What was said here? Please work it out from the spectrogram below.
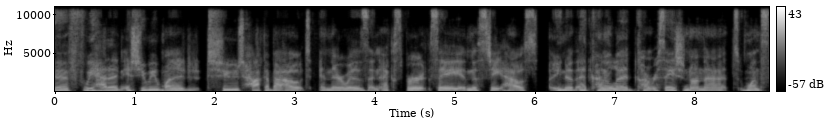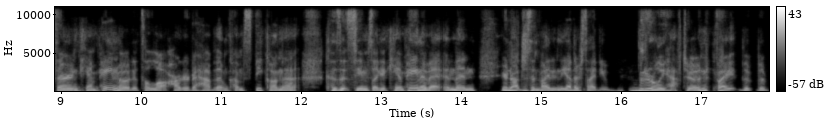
if we had an issue we wanted to talk about and there was an expert say in the state house you know that had kind of led conversation on that once they're in campaign mode it's a lot harder to have them come speak on that because it seems like a campaign event and then you're not just inviting the other side you literally have to invite the, the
